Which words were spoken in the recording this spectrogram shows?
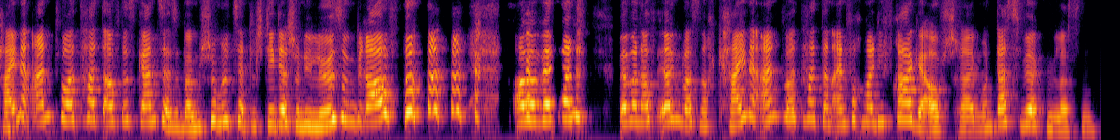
keine Antwort hat auf das Ganze, also beim Schummelzettel steht ja schon die Lösung drauf, aber wenn man, wenn man auf irgendwas noch keine Antwort hat, dann einfach mal die Frage aufschreiben und das wirken lassen.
